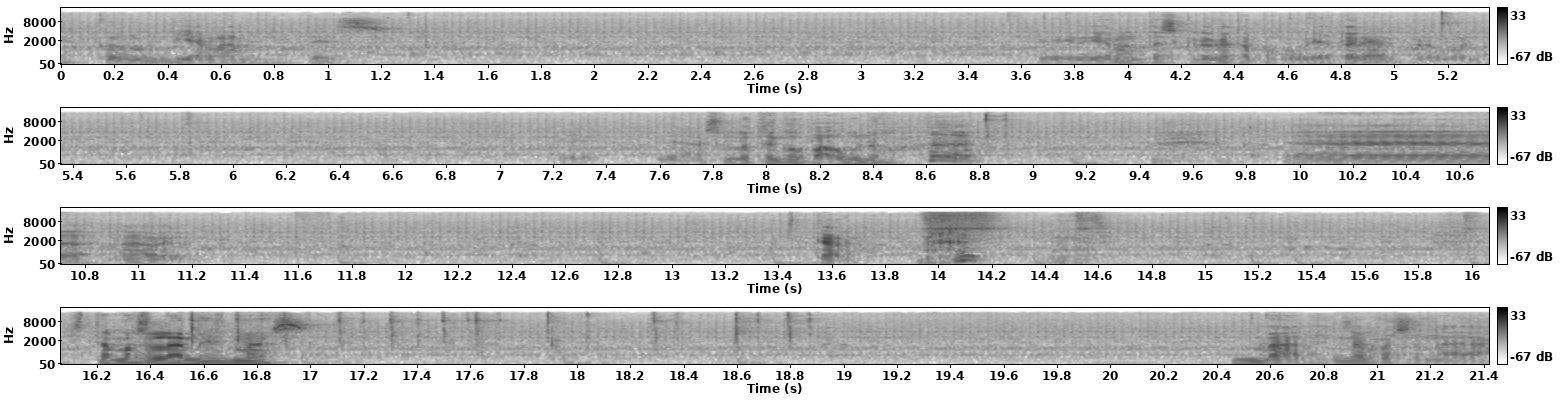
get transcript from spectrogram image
Es con diamantes. Eh, diamantes creo que tampoco voy a tener, pero bueno. Eh, ya, solo tengo para uno. Eh, a ver. Claro. Estamos en las mismas. Vale, no pasa nada.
